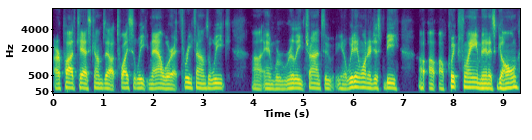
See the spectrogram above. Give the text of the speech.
our podcast comes out twice a week. Now we're at three times a week. Uh, and we're really trying to, you know, we didn't want to just be a, a, a quick flame and it's gone.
